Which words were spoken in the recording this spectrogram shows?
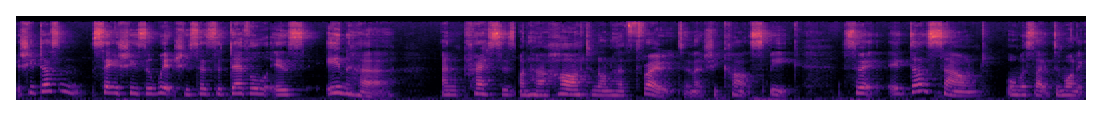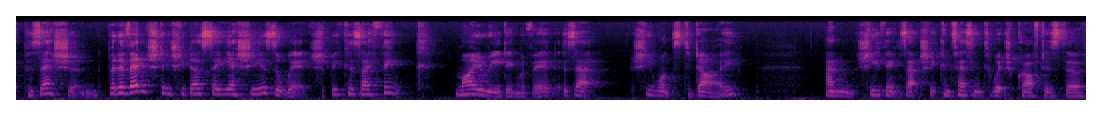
She doesn't say she's a witch, she says the devil is in her and presses on her heart and on her throat and that she can't speak. So it, it does sound almost like demonic possession. But eventually she does say, yes, she is a witch, because I think my reading of it is that she wants to die and she thinks actually confessing to witchcraft is the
